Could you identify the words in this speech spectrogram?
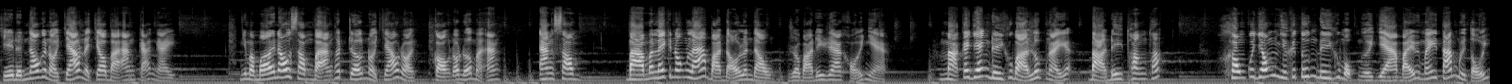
Chị định nấu cái nồi cháo này cho bà ăn cả ngày. Nhưng mà mới nấu xong bà ăn hết trơn nồi cháo rồi, còn đâu nữa mà ăn. Ăn xong, bà mới lấy cái nón lá bà đội lên đầu, rồi bà đi ra khỏi nhà. Mà cái dáng đi của bà lúc này á, bà đi thoăn thoắt. Không có giống như cái tướng đi của một người già bảy mấy, tám mươi tuổi.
